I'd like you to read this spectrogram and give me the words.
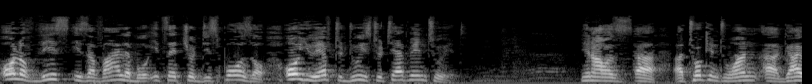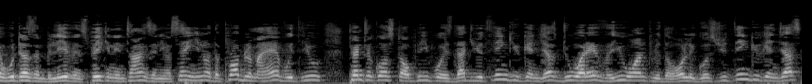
All of this is available. It's at your disposal. All you have to do is to tap into it. You know, I was uh, uh, talking to one uh, guy who doesn't believe in speaking in tongues, and he was saying, you know, the problem I have with you Pentecostal people is that you think you can just do whatever you want with the Holy Ghost. You think you can just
